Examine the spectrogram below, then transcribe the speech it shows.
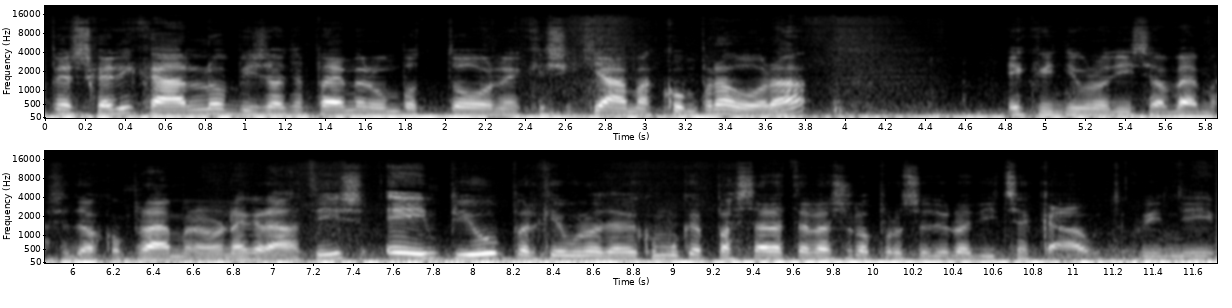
per scaricarlo bisogna premere un bottone che si chiama compra ora e quindi uno dice vabbè ma se devo comprarmelo non è gratis e in più perché uno deve comunque passare attraverso la procedura di checkout quindi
